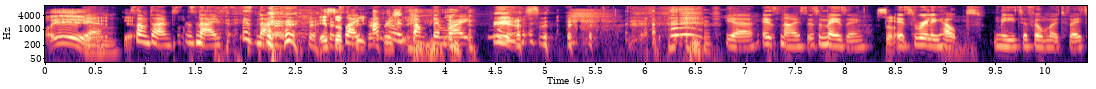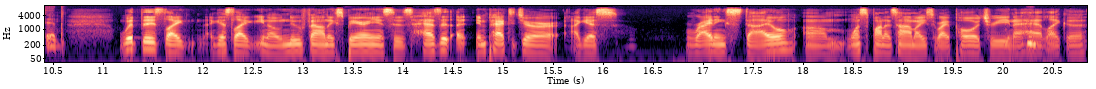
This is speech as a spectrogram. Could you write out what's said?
Oh, yeah. yeah. yeah. Sometimes it's nice. It's nice. It's, it's like I'm doing something right. yes. yeah, it's nice. It's amazing. So it's really helped me to feel motivated. With this, like I guess, like you know, newfound experiences, has it uh, impacted your, I guess, writing style. Um, once upon a time, I used to write poetry, and I had like a,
